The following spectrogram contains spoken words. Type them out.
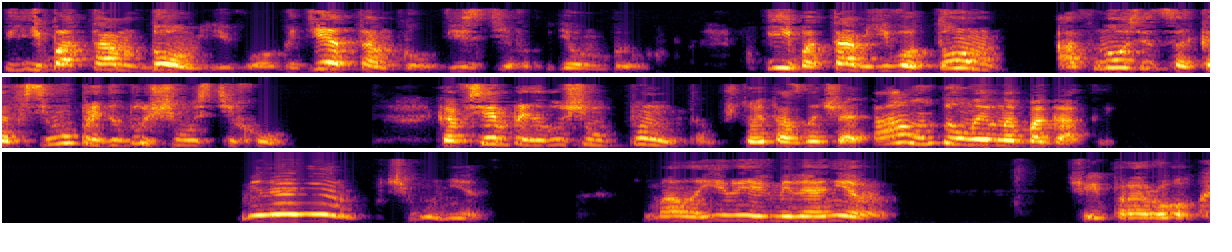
Ибо там дом его. Где там дом? Везде, вот где он был. Ибо там его дом относится ко всему предыдущему стиху. Ко всем предыдущим пунктам. Что это означает? А, он был, наверное, богатый. Миллионер. Почему нет? Мало евреев-миллионеров. Еще и пророк.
